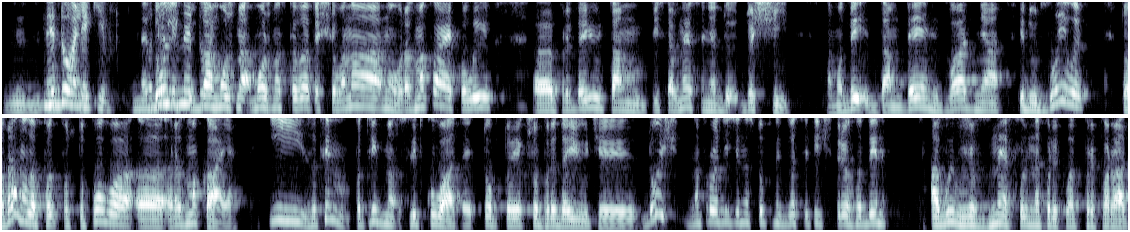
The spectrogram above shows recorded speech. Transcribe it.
Недоліків. недоліків. недоліків. Да, можна, можна сказати, що вона ну, розмакає, коли е, придають там після внесення дощі. Там, один, там день, два дня ідуть зливи, то гранула поступово е, розмакає. І за цим потрібно слідкувати. Тобто, якщо передають е, дощ на протязі наступних 24 годин, а ви вже внесли, наприклад, препарат,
